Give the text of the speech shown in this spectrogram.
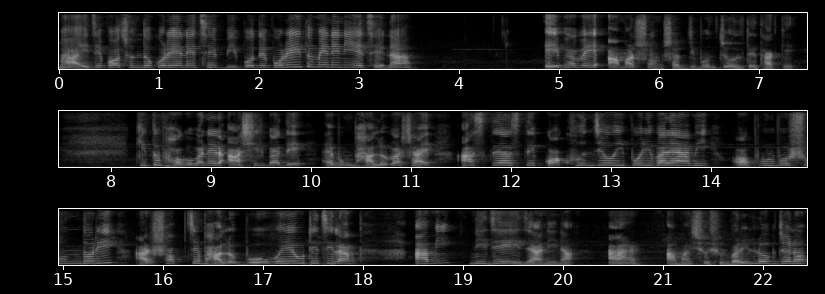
ভাই যে পছন্দ করে এনেছে, বিপদে পড়েই তো মেনে নিয়েছে, না? এইভাবেই আমার সংসার জীবন চলতে থাকে। কিন্তু ভগবানের আশীর্বাদে এবং ভালোবাসায় আস্তে আস্তে কখন যে ওই পরিবারে আমি অপূর্ব সুন্দরী আর সবচেয়ে ভালো বউ হয়ে উঠেছিলাম, আমি নিজেই জানি না। আর আমার শ্বশুরবাড়ির লোকজনও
